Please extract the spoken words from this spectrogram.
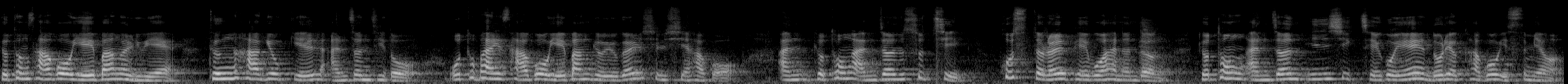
교통사고 예방을 위해 등하굣길 안전지도, 오토바이 사고 예방 교육을 실시하고 안- 교통안전 수칙, 포스터를 배부하는 등 교통안전 인식 제고에 노력하고 있으며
